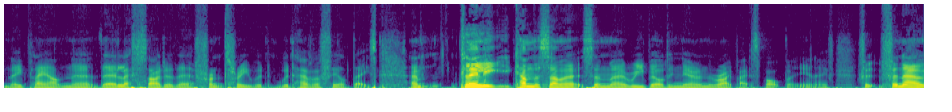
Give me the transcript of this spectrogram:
they play out on their, their left side of their front three would, would have a field day. Um, clearly, come the summer, some uh, rebuilding there in the right back spot, but you know, for, for now,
